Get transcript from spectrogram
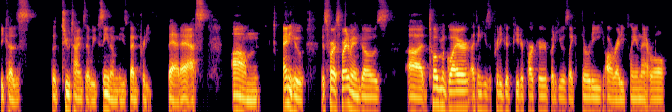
because the two times that we've seen him, he's been pretty badass. Um, anywho, as far as Spider-Man goes, uh, Tobey Maguire, I think he's a pretty good Peter Parker, but he was like 30 already playing that role.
